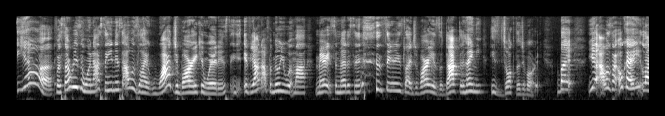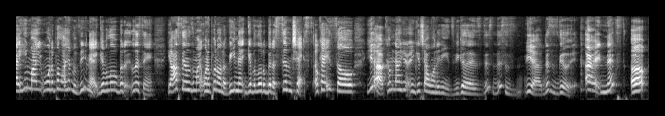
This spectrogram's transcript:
yeah. For some reason, when I seen this, I was like, why Jabari can wear this? If y'all not familiar with my Married to Medicine series, like Jabari is a doctor, honey. He's Dr. Jabari. But yeah, I was like, okay, like he might want to pull out him a V-neck, give a little bit of, listen, y'all Sims might want to put on a V-neck, give a little bit of sim chest, okay? So yeah, come down here and get y'all one of these because this, this is, yeah, this is good. All right, next up,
